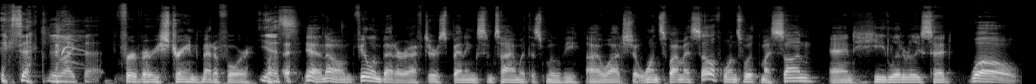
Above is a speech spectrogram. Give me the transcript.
exactly like that For a very strained metaphor. Yes. But, yeah, no, I'm feeling better after spending some time with this movie. I watched it once by myself, once with my son, and he literally said, Whoa,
